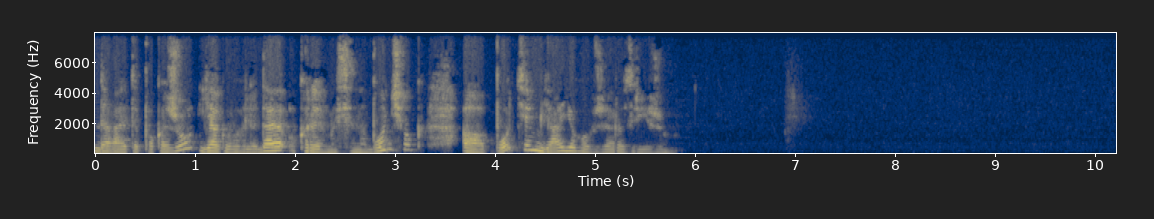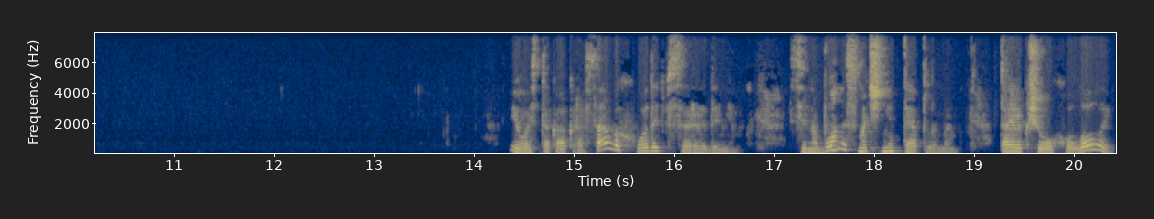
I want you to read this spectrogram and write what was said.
Давайте покажу, як виглядає окремий сінабончик, а потім я його вже розріжу. І ось така краса виходить всередині. Сінабони смачні теплими, та якщо охололи,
